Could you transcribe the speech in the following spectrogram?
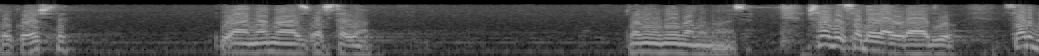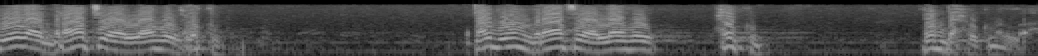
koliko hoćete ja namaz ostavljam. Za mene nema namaza. Šta bi sad ovaj uradio? Sad bi ovaj vratio Allahu hukum. Da bi on vratio Allahu hukum. Renda hukum Allah.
